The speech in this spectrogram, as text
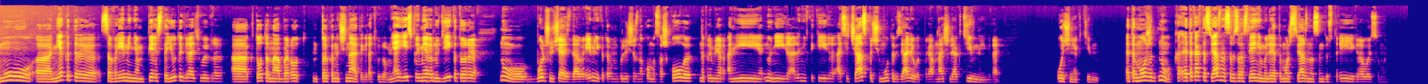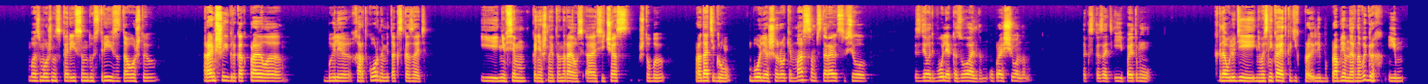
Почему э, некоторые со временем перестают играть в игры, а кто-то наоборот только начинает играть в игры? У меня есть примеры людей, которые, ну, большую часть да, времени, которым были еще знакомы со школы, например, они, ну, не играли ни в какие игры, а сейчас почему-то взяли, вот прям начали активно играть. Очень активно. Это может, ну, это как-то связано со взрослением или это может связано с индустрией игровой самой? Возможно, скорее с индустрией из-за того, что раньше игры, как правило, были хардкорными, так сказать. И не всем, конечно, это нравилось. А сейчас, чтобы продать игру более широким массам, стараются все сделать более казуальным, упрощенным, так сказать. И поэтому, когда у людей не возникает каких-либо проблем, наверное, в играх, им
